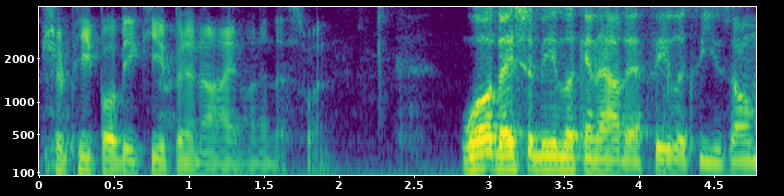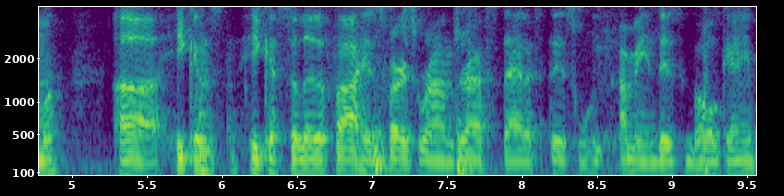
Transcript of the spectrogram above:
should people be keeping an eye on in this one. Well, they should be looking out at Felix Uzomah. Uh, he can he can solidify his first round draft status this week. I mean, this bowl game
